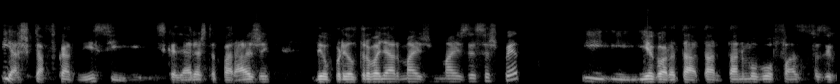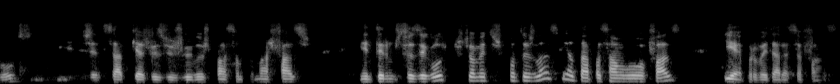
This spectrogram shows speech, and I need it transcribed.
e acho que está focado nisso, e, e se calhar esta paragem deu para ele trabalhar mais, mais esse aspecto, e, e, e agora está, está, está numa boa fase de fazer gols, e a gente sabe que às vezes os jogadores passam por mais fases em termos de fazer gols, principalmente os pontas de lança, e ele está a passar uma boa fase e é aproveitar essa fase.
